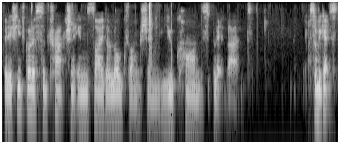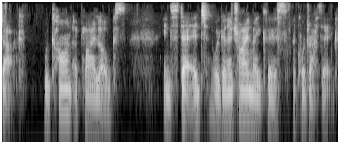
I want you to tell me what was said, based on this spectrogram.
But if you've got a subtraction inside a log function, you can't split that. So we get stuck. We can't apply logs. Instead, we're going to try and make this a quadratic.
